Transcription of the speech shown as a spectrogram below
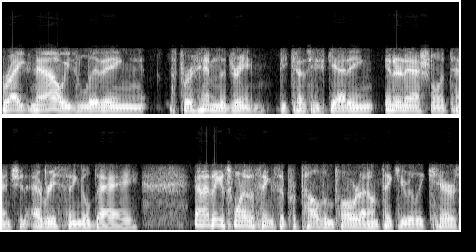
right now he's living for him the dream because he's getting international attention every single day. And I think it's one of the things that propels him forward. I don't think he really cares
